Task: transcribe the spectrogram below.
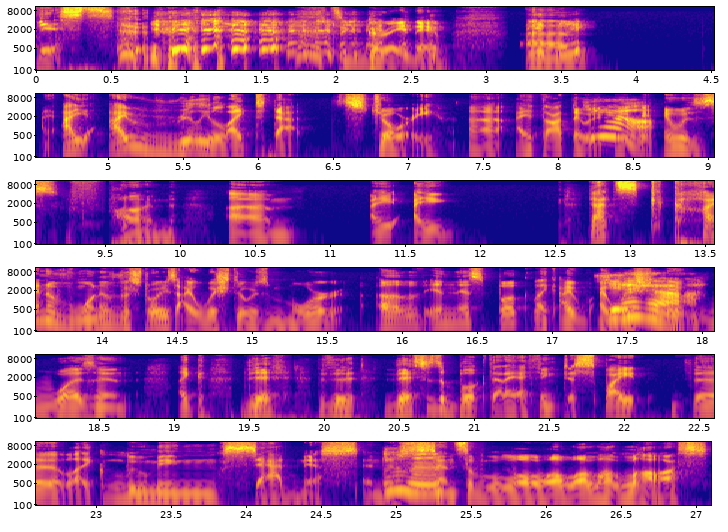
fists. it's a great name. Um, I I really liked that story. Uh, I thought that it- Yeah. it, it was fun. Um, I I that's kind of one of the stories I wish there was more of in this book. Like I, I wish it wasn't like this. The, this is a book that I, I think, despite the like looming sadness and just Mhm. sense of lo- lo- lo- loss,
